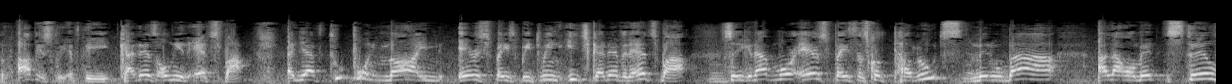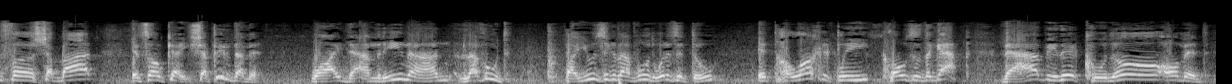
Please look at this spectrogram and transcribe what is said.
Obviously, if the kaneh is only an etzba, and you have 2.9 airspace between each kaneh and etzba, so you can have more airspace, that's called parutz meruba ala omed. Still for Shabbat, it's okay. Shapir dameh. Why? The amrinan lavud. By using lavud, what does it do? It halachically closes the gap. The habide kulo omid.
